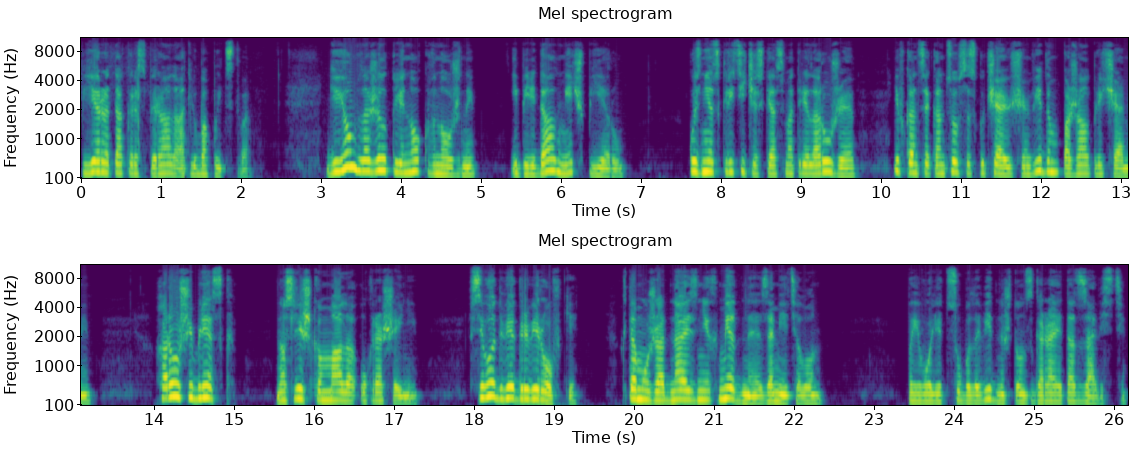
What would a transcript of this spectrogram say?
Пьера так и распирала от любопытства. Гийом вложил клинок в ножны и передал меч Пьеру. Кузнец критически осмотрел оружие и, в конце концов, со скучающим видом пожал плечами. «Хороший блеск, но слишком мало украшений. Всего две гравировки. К тому же одна из них медная», — заметил он. По его лицу было видно, что он сгорает от зависти.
